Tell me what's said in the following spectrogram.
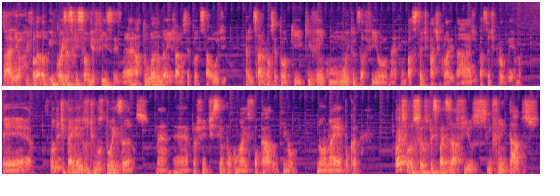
valeu. E falando em coisas que são difíceis, né? Atuando aí já no setor de saúde, a gente sabe que é um setor que, que vem com muito desafio, né? Tem bastante particularidade, bastante problema. É, quando a gente pega os últimos dois anos, né? É, para a gente ser um pouco mais focado aqui no, no, na época, quais foram os seus principais desafios enfrentados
